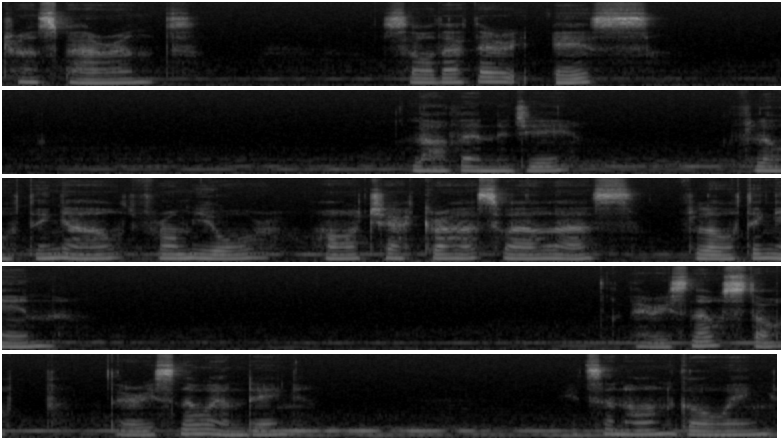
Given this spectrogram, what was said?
Transparent. So that there is love energy floating out from your heart chakra as well as floating in. There is no stop, there is no ending. It's an ongoing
